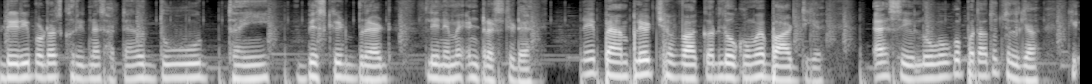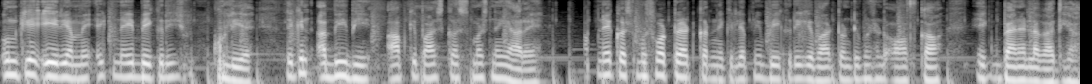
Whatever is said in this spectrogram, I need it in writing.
डेयरी प्रोडक्ट्स ख़रीदना चाहते हैं तो दूध, दही, बिस्किट, ब्रेड लेने में इंटरेस्टेड है। ने पैम्पलेट छपवा कर लोगों में बांट दिए ऐसे लोगों को पता तो चल गया कि उनके एरिया में एक नई बेकरी खुली है, लेकिन अभी भी आपके पास कस्टमर्स नहीं आ रहे अपने कस्टमर्स को अट्रैक्ट करने के लिए अपनी बेकरी के बाद ट्वेंटी परसेंट ऑफ़ का एक बैनर लगा दिया।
